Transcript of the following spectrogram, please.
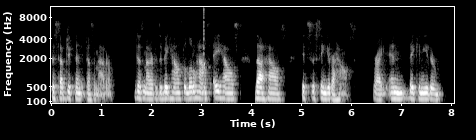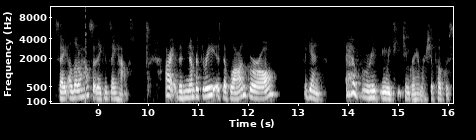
the subject, then it doesn't matter. It doesn't matter if it's a big house, a little house, a house, the house. It's a singular house, right? And they can either say a little house or they can say house. All right, the number three is the blonde girl. Again, everything we teach in grammar should focus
